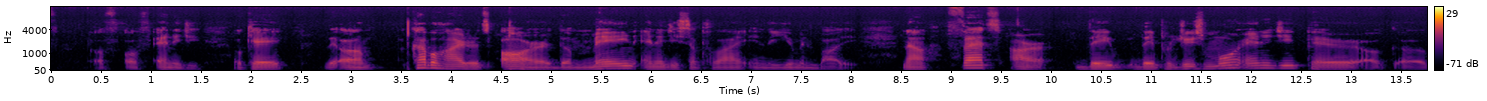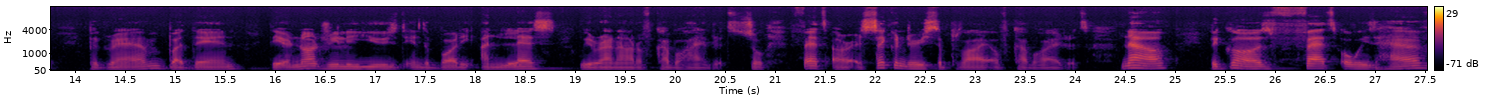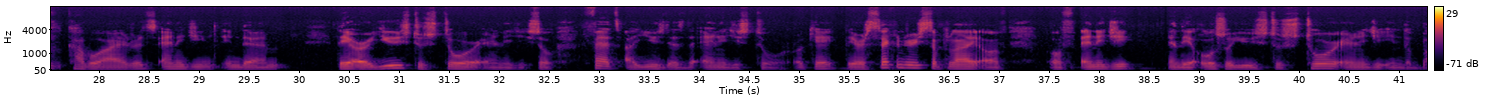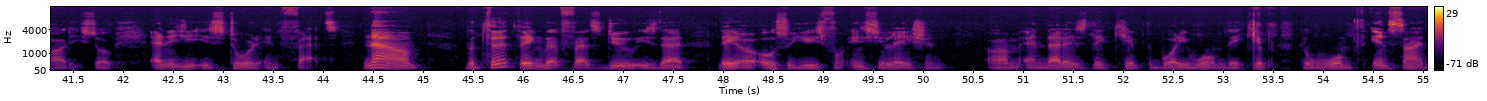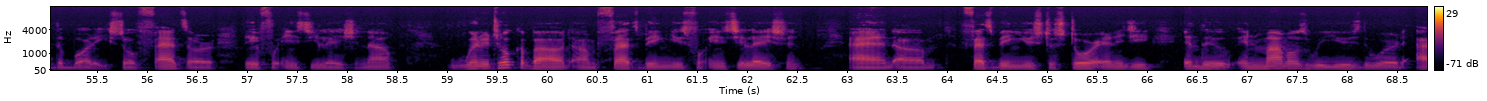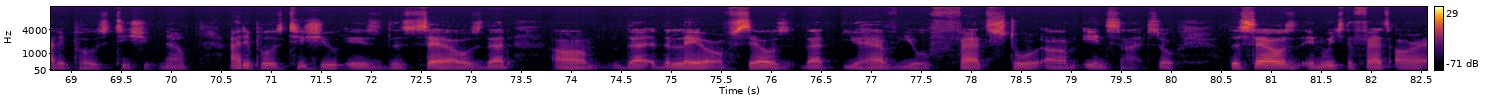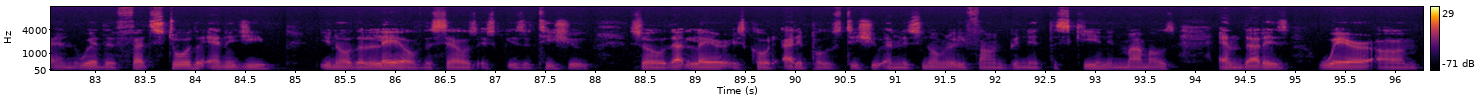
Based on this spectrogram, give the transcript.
of, of energy. Okay, the um, carbohydrates are the main energy supply in the human body. Now, fats are they they produce more energy per uh, uh, per gram, but then they are not really used in the body unless we run out of carbohydrates. So fats are a secondary supply of carbohydrates. Now, because fats always have carbohydrates energy in them, they are used to store energy. So fats are used as the energy store. Okay, they are a secondary supply of of energy and they are also used to store energy in the body. So energy is stored in fats. Now, the third thing that fats do is that they are also used for insulation, um, and that is they keep the body warm. They keep the warmth inside the body. So fats are there for insulation. Now, when we talk about um, fats being used for insulation and um, fats being used to store energy, in the in mammals we use the word adipose tissue. Now, adipose tissue is the cells that um, that the layer of cells that you have your fat stored um, inside. So the cells in which the fats are and where the fats store the energy, you know, the layer of the cells is, is a tissue. So that layer is called adipose tissue and it's normally found beneath the skin in mammals. And that is where um,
